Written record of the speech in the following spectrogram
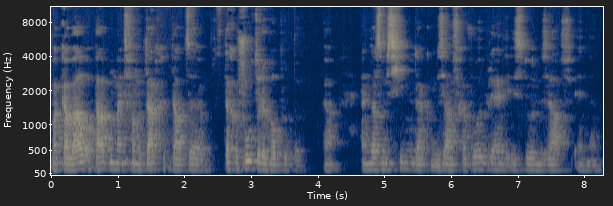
maar ik kan wel op elk moment van de dag dat, uh, dat gevoel terug oproepen. Ja. En dat is misschien hoe dat ik mezelf ga voorbereiden, is door mezelf in een,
